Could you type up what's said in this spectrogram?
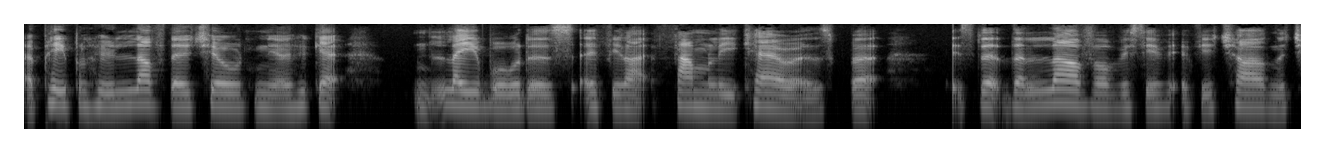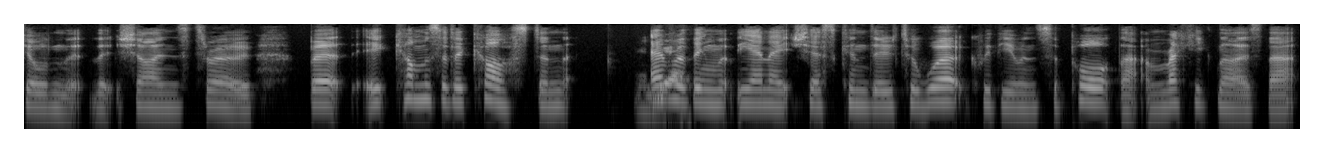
are people who love their children, you know, who get labeled as, if you like, family carers, but it's the, the love, obviously, of, of your child and the children that, that shines through. But it comes at a cost, and Yeah. everything that the NHS can do to work with you and support that and recognize that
